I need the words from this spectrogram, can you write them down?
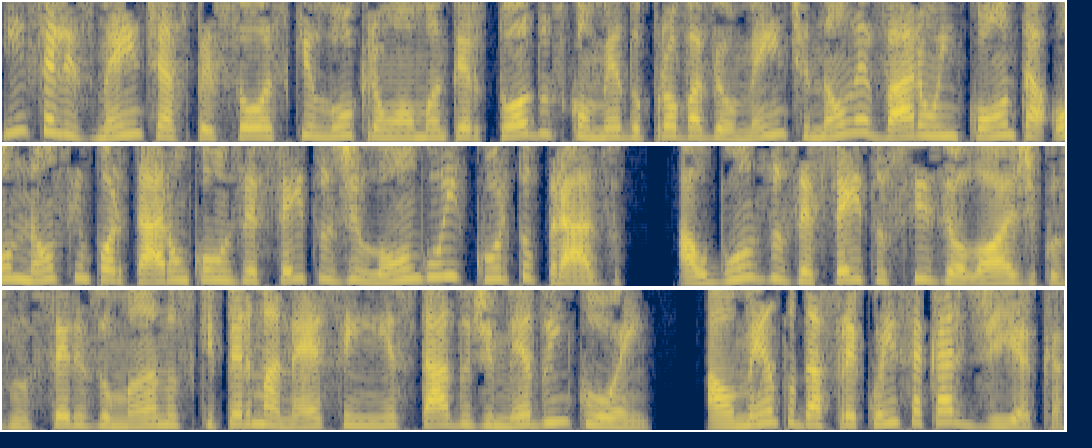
Infelizmente, as pessoas que lucram ao manter todos com medo provavelmente não levaram em conta ou não se importaram com os efeitos de longo e curto prazo. Alguns dos efeitos fisiológicos nos seres humanos que permanecem em estado de medo incluem aumento da frequência cardíaca.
